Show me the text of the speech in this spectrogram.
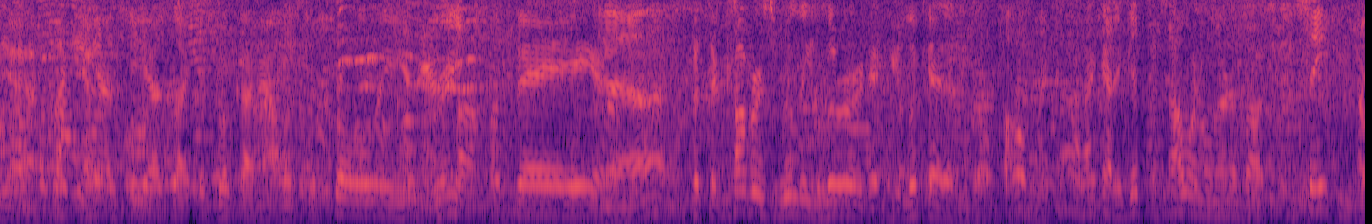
Yeah. Like he has, he has like a book on Aleister Crowley and. Anton LaVey, and, Yeah. but the cover's really lurid, and you look at it and go, "Oh my God, I got to get this! I want to learn about Satan, the,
